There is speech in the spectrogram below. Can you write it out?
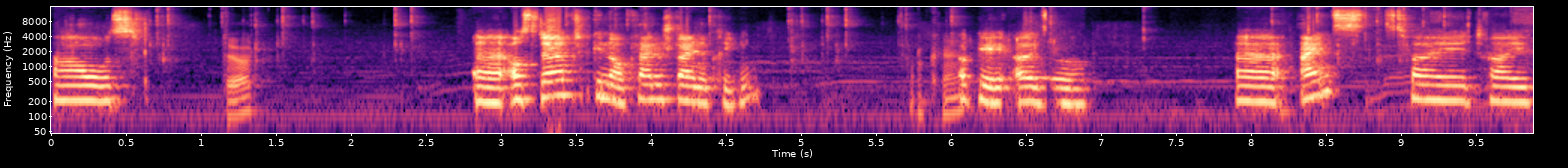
Aus, Dirt? äh, aus Dirt, genau, kleine Steine kriegen. Okay. Okay, also, äh, eins, zwei, drei,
